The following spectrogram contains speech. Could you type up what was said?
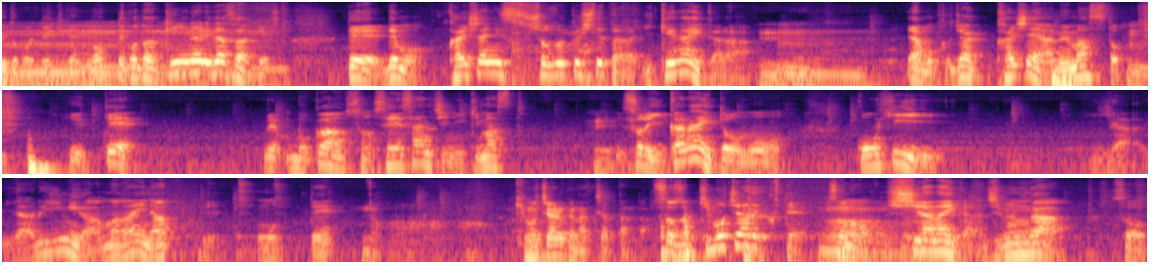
いうところでできてんの？ってことが気になりだすわけですよででも会社に所属してたらいけないから、いうん。やもうじゃあ会社辞めますとうん。言ってで僕はその生産地に行きますと。うん。それ行かないともうコーヒーややる意味があんまないなって思って。あー。気持ち悪くなっちゃったんだ。そうそう気持ち悪くてうん。その知らないから自分が。そう。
